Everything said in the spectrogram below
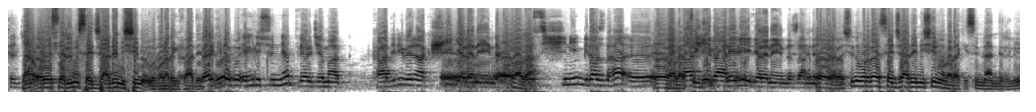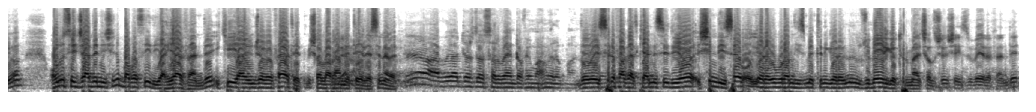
Seccade Yani oraya serilmiş seccade nişin olarak ifade ediliyor. belki de bu ehli sünnet ve cemaat Kadiri ve Nakşi geleneğinde. eyvallah. O biraz daha e, Eyvallah, Nakşi ve Alevi geleneğinde zannediyorum. Evet, şimdi burada Seccade Nişin olarak isimlendiriliyor. Onun Seccade Nişin'i babasıydı Yahya Efendi. İki ay önce vefat etmiş. Allah rahmet eylesin. Evet. Yeah, Imam Rabbani. Dolayısıyla fakat kendisi diyor şimdi ise o görevi buranın hizmetini görevini Zübeyir götürmeye çalışıyor. Şey Zübeyir Efendi.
